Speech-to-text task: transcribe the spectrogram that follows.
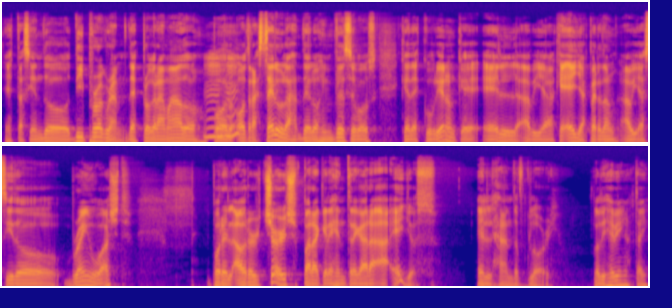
está siendo deprogrammed, desprogramado por otras células de los Invisibles que descubrieron que él había, que ella, perdón, había sido brainwashed por el Outer Church para que les entregara a ellos el Hand of Glory. ¿Lo dije bien hasta ahí?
